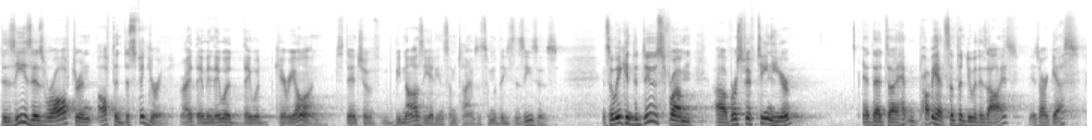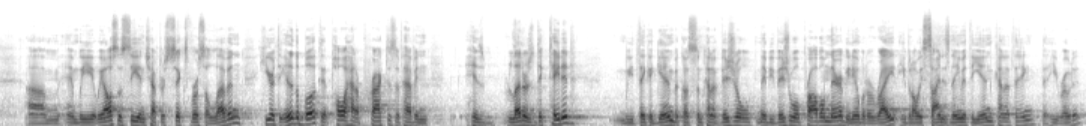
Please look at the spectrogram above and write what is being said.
diseases were often, often disfiguring, right? I mean, they would, they would carry on. Stench of be nauseating sometimes in some of these diseases. And so we can deduce from uh, verse 15 here that uh, probably had something to do with his eyes, is our guess. Um, and we, we also see in chapter 6, verse 11, here at the end of the book, that Paul had a practice of having his letters dictated. We think again, because some kind of visual, maybe visual problem there, being able to write. He would always sign his name at the end, kind of thing, that he wrote it.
